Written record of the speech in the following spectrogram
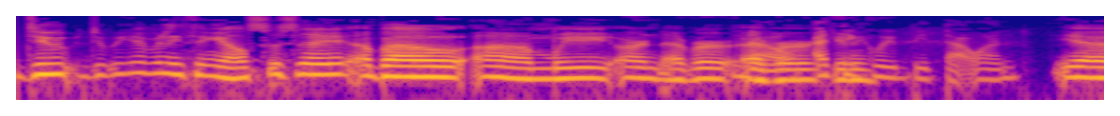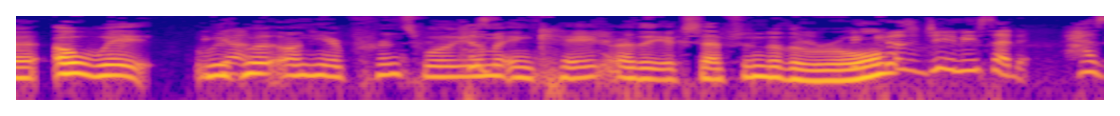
Do do we have anything else to say about um? We are never no, ever. I getting, think we beat that one Yeah. Oh wait, we got- put on here Prince William and Kate are the exception to the rule. because Janie said, "Has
